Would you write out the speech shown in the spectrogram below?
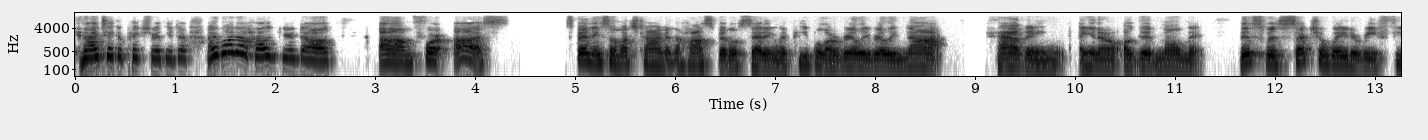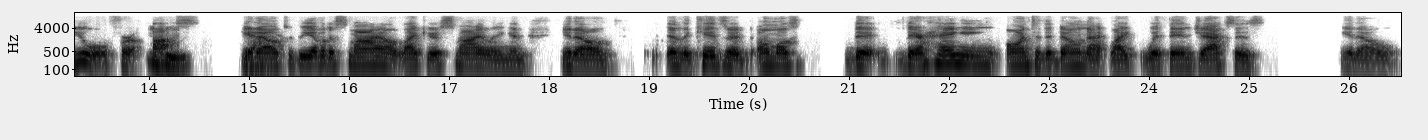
Can I take a picture with your dog? I want to hug your dog. Um, for us, spending so much time in the hospital setting where people are really, really not having, you know, a good moment. This was such a way to refuel for Mhm. us, you Yeah. know, to be able to smile like you're smiling and, you know, and the kids are almost they're, they're hanging onto the donut like within Jax's, you know,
